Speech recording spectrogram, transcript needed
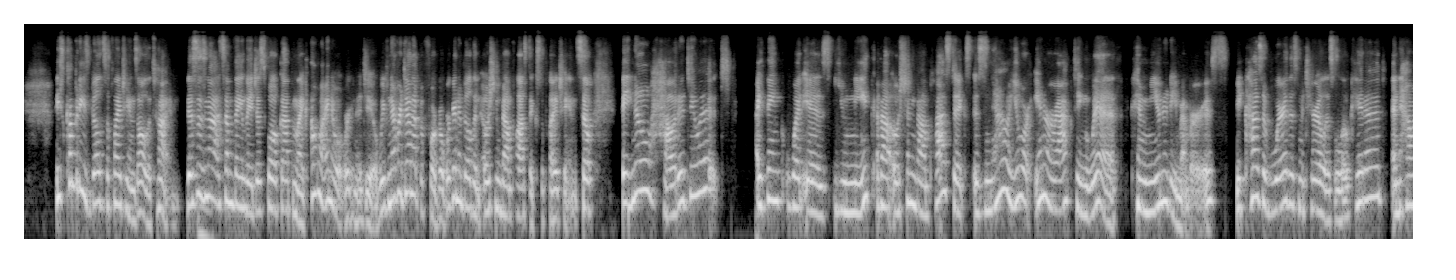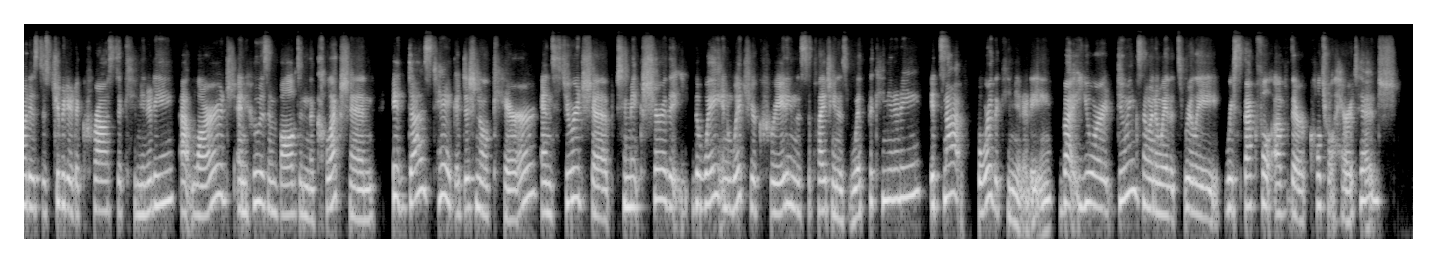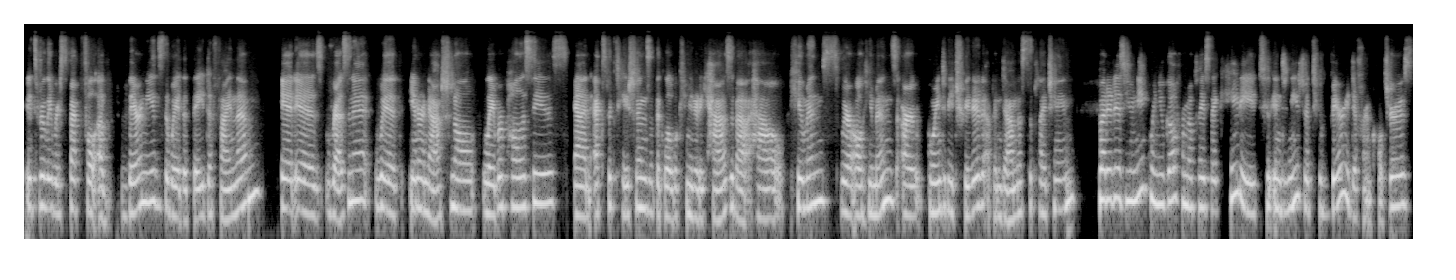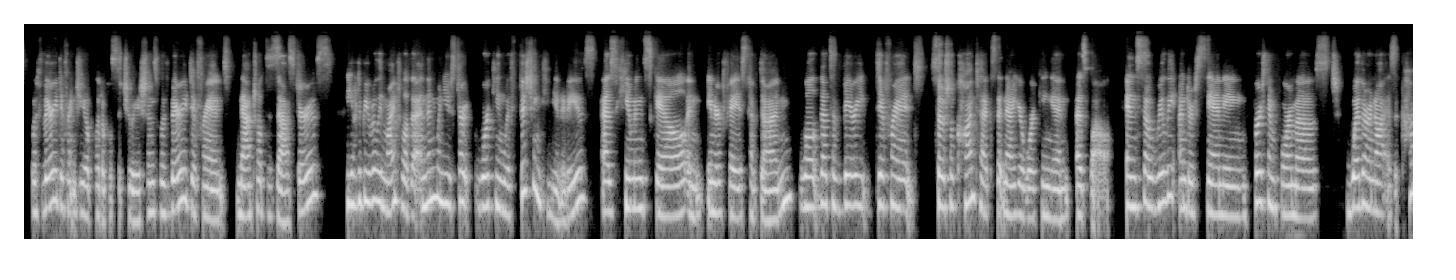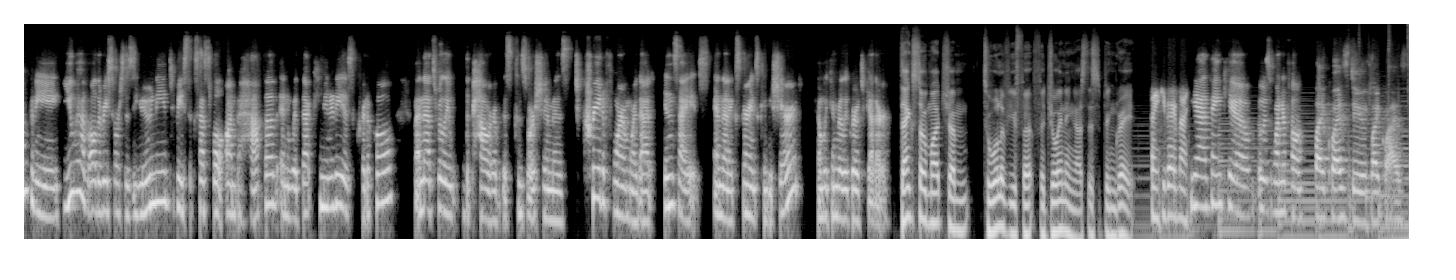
These companies build supply chains all the time. This is not something they just woke up and like, oh, I know what we're going to do. We've never done it before, but we're going to build an ocean bound plastic supply chain. So they know how to do it. I think what is unique about ocean bound plastics is now you are interacting with community members because of where this material is located and how it is distributed across the community at large and who is involved in the collection it does take additional care and stewardship to make sure that the way in which you're creating the supply chain is with the community. It's not for the community, but you're doing so in a way that's really respectful of their cultural heritage. It's really respectful of their needs, the way that they define them, it is resonant with international labor policies and expectations that the global community has about how humans, we are all humans, are going to be treated up and down the supply chain. But it is unique when you go from a place like Haiti to Indonesia to very different cultures with very different geopolitical situations, with very different natural disasters you have to be really mindful of that. And then when you start working with fishing communities, as Human Scale and Interface have done, well, that's a very different social context that now you're working in as well. And so, really understanding first and foremost whether or not, as a company, you have all the resources you need to be successful on behalf of and with that community is critical. And that's really the power of this consortium is to create a forum where that insight and that experience can be shared and we can really grow together. Thanks so much um, to all of you for, for joining us. This has been great. Thank you very much. Yeah, thank you. It was wonderful. Likewise, dude. Likewise.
